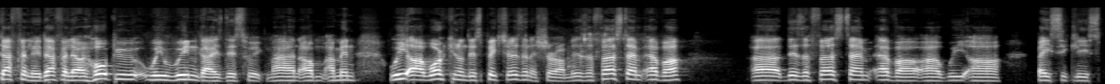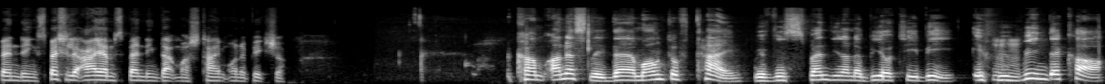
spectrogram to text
Definitely, definitely. I hope you we win, guys, this week, man. Um, I mean, we are working on this picture, isn't it, Sharam? This is the first time ever. Uh, this is the first time ever uh, we are basically spending, especially I am spending that much time on a picture. Come honestly, the amount of time we've been spending on a BOTB, if we Mhm. win the car,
